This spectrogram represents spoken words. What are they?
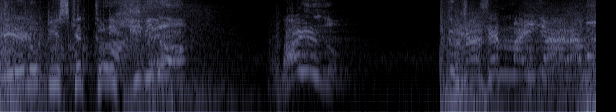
俺のビスケットにひびが。参るぞ。七千枚ガーランバー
